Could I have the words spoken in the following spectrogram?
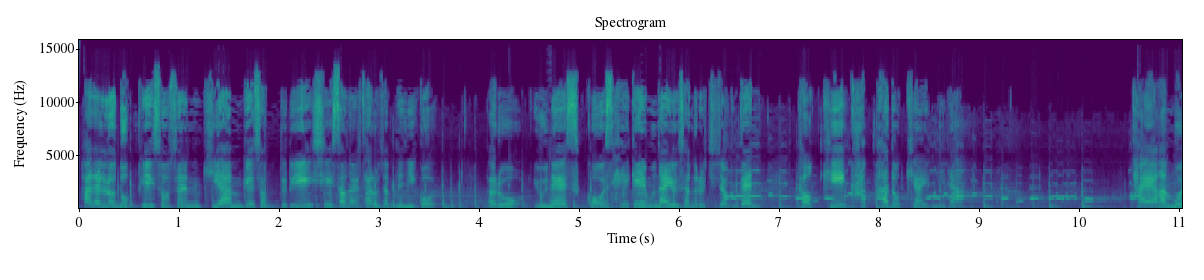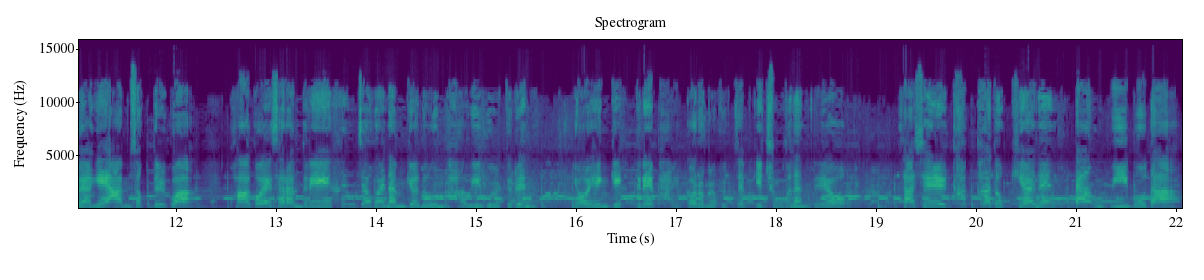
하늘로 높이 솟은 기암괴석들이 시선을 사로잡는 이곳. 바로 유네스코 세계문화유산으로 지정된 터키 카파도키아입니다. 다양한 모양의 암석들과 과거의 사람들이 흔적을 남겨놓은 바위골들은 여행객들의 발걸음을 붙잡기 충분한데요. 사실 카파도키아는 땅 위보다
